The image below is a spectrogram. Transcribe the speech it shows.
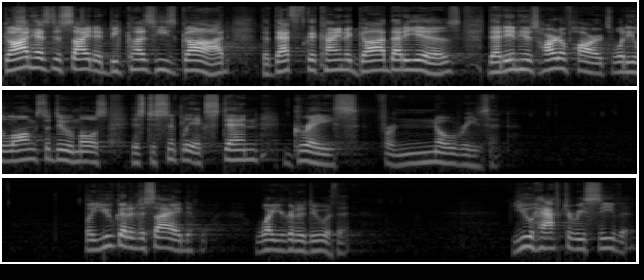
God has decided because He's God, that that's the kind of God that He is, that in His heart of hearts, what He longs to do most is to simply extend grace for no reason. But you've got to decide what you're going to do with it. You have to receive it.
